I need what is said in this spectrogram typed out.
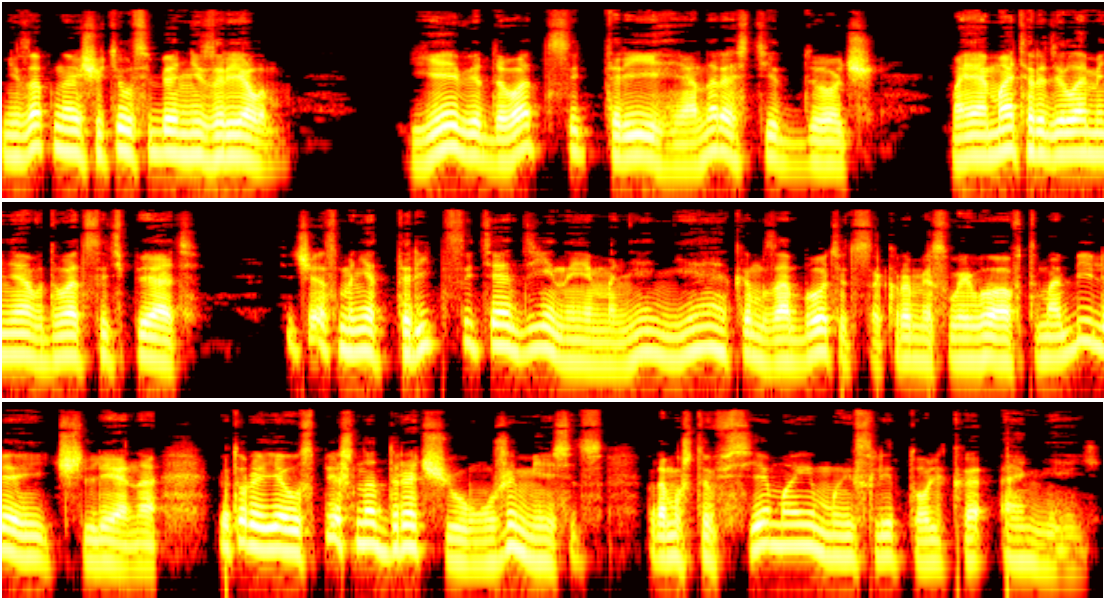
Внезапно ощутил себя незрелым. Еве 23, и она растит дочь. Моя мать родила меня в 25. Сейчас мне 31, и мне не о ком заботиться, кроме своего автомобиля и члена, который я успешно драчу уже месяц, потому что все мои мысли только о ней,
